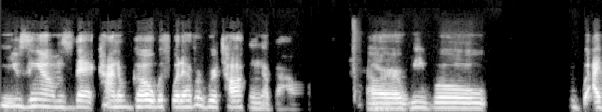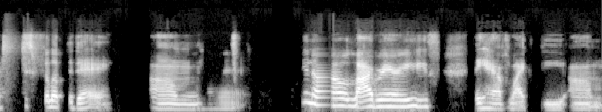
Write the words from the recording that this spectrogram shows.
museums that kind of go with whatever we're talking about. Uh-huh. Or we will I just fill up the day. Um you know, libraries, they have like the um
